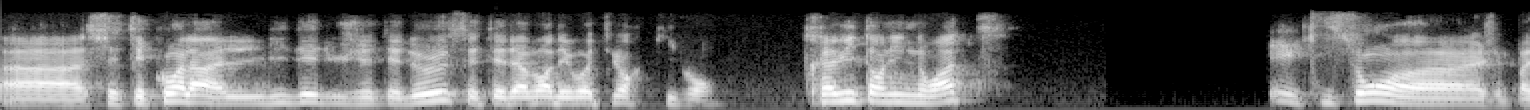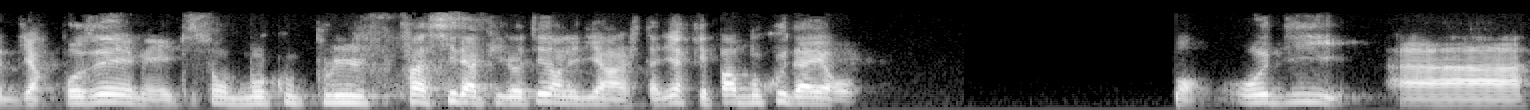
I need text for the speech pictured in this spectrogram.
Euh, c'était quoi l'idée du GT2 C'était d'avoir des voitures qui vont très vite en ligne droite et qui sont, euh, je vais pas te dire posées, mais qui sont beaucoup plus faciles à piloter dans les virages. C'est-à-dire qu'il n'y a pas beaucoup d'aéro. Bon, Audi a,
